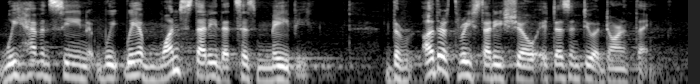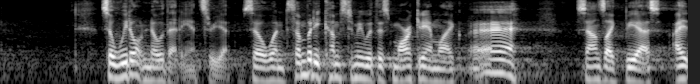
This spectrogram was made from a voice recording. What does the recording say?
We haven't seen, we, we have one study that says maybe. The other three studies show it doesn't do a darn thing. So we don't know that answer yet. So when somebody comes to me with this marketing, I'm like, eh, sounds like BS. I,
